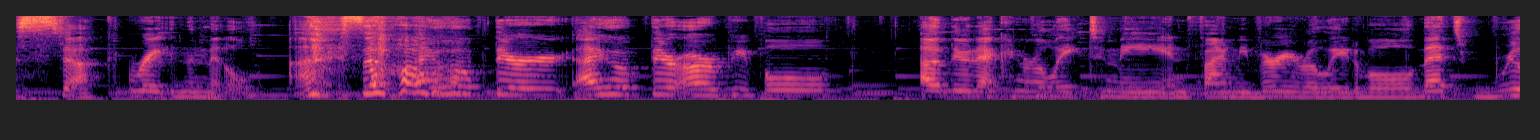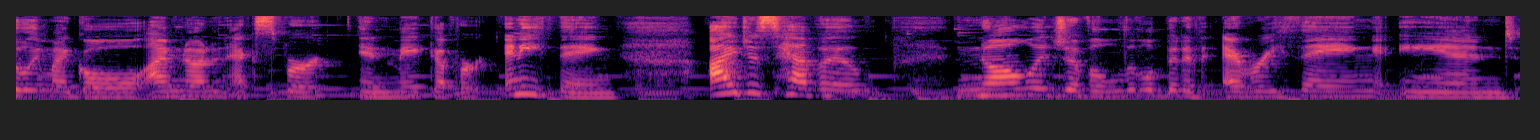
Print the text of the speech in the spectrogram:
stuck right in the middle. so I oh. hope there, I hope there are people out there that can relate to me and find me very relatable. That's really my goal. I'm not an expert in makeup or anything. I just have a knowledge of a little bit of everything and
